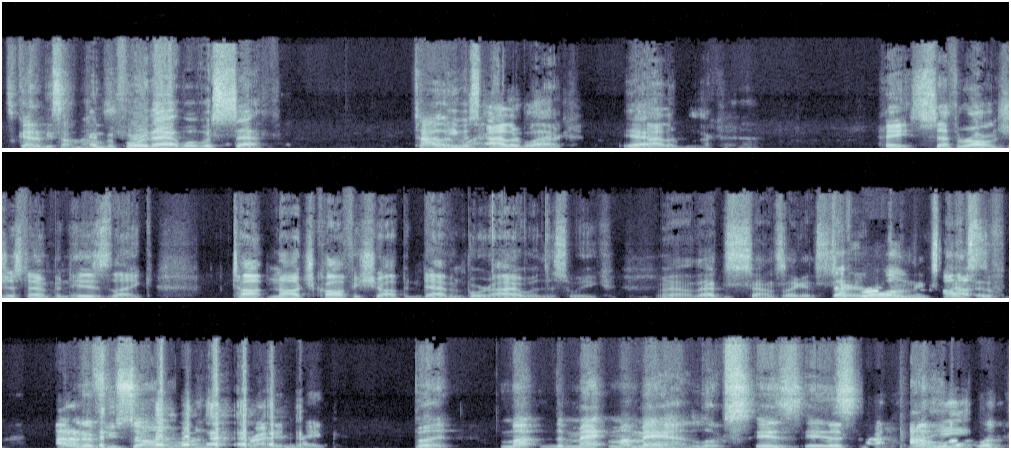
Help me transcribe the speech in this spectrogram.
It's got to be something else. and before that, what was Seth? Tyler he was Tyler Black. Black. Yeah, Tyler Black. Hey, Seth Rollins just opened his like top notch coffee shop in Davenport, Iowa this week. Well, that sounds like it's Seth Rollins is expensive. awesome. I don't know if you saw him on Friday night, but my the man my man looks is is Listen, I, when I'm he- look.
